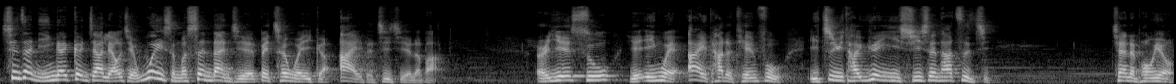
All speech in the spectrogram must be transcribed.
现在你应该更加了解为什么圣诞节被称为一个爱的季节了吧？而耶稣也因为爱他的天赋，以至于他愿意牺牲他自己。亲爱的朋友，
